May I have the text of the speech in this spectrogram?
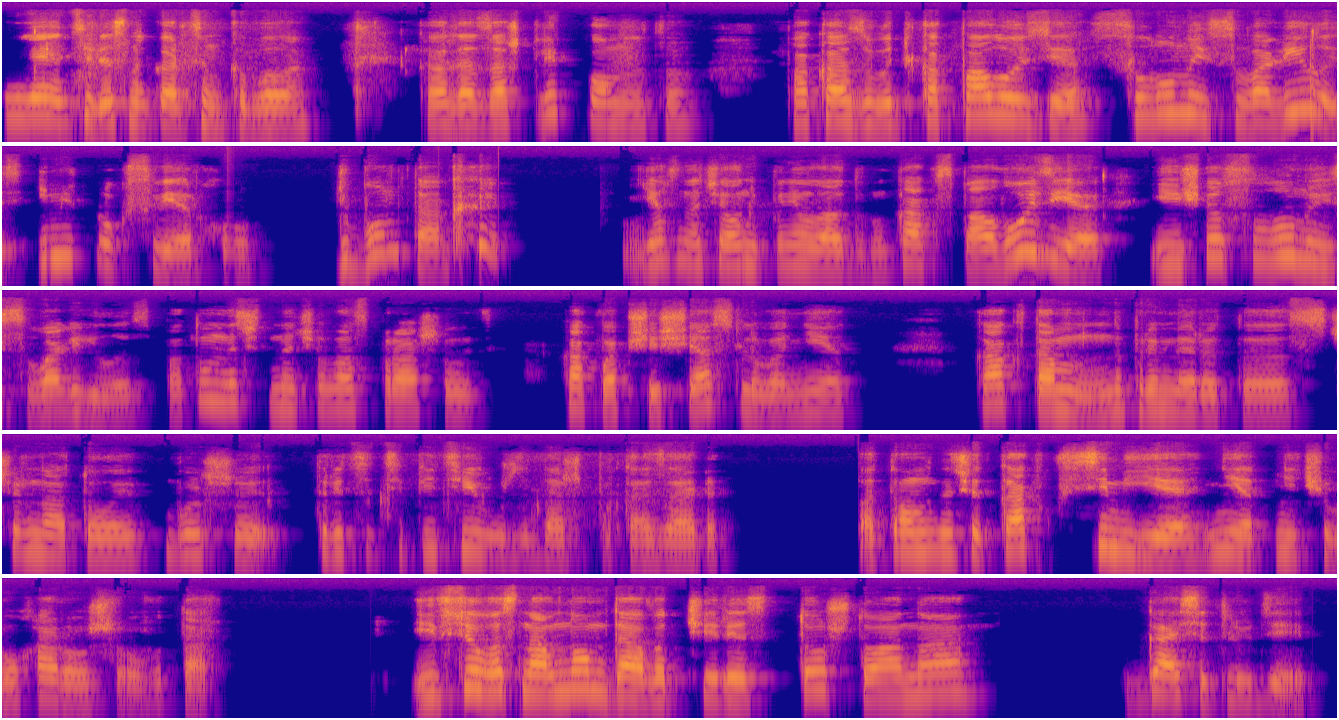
Да. Мне интересная картинка была. Когда зашли в комнату, показывают, как полозья с луны свалилась и мешок сверху. Дюбом так. Я сначала не поняла, думаю, как с полозья и еще с луны свалилась. Потом, значит, начала спрашивать, как вообще счастлива? Нет. Как там, например, это с чернотой? Больше 35 уже даже показали. Потом, значит, как в семье? Нет ничего хорошего. Вот так. И все в основном, да, вот через то, что она гасит людей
